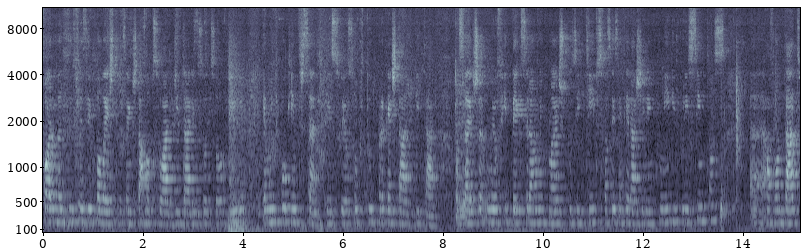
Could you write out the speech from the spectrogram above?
forma de fazer palestras em que está uma pessoa a digitar e os outros a ouvir é muito pouco interessante, penso eu, sobretudo para quem está a digitar ou seja, o meu feedback será muito mais positivo se vocês interagirem comigo e por isso sintam-se uh, à vontade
